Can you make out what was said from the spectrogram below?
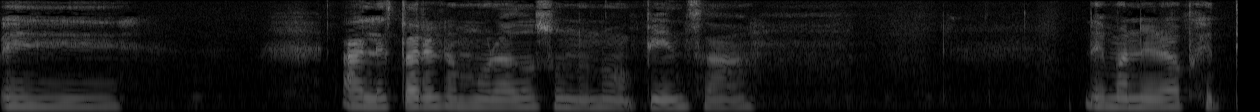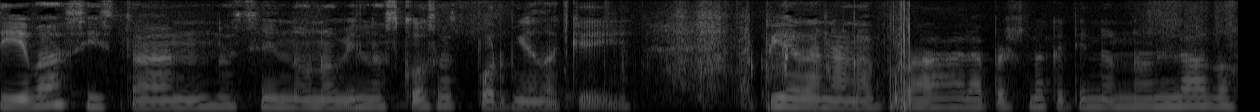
eh, al estar enamorados uno no piensa de manera objetiva si están haciendo no bien las cosas por miedo a que pierdan a la, a la persona que tienen a un lado.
